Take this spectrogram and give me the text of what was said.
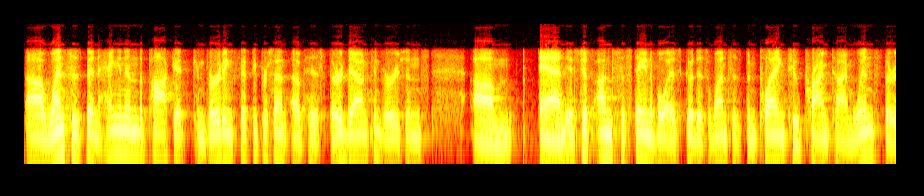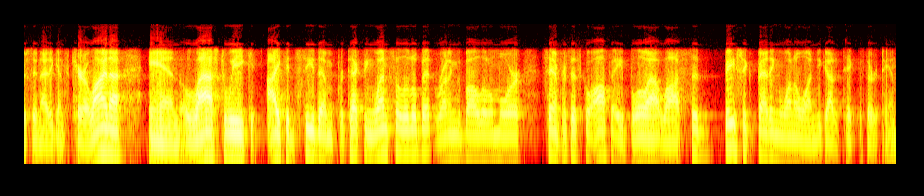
Uh, Wentz has been hanging in the pocket, converting 50% of his third down conversions. Um, and it's just unsustainable as good as Wentz has been playing. Two primetime wins Thursday night against Carolina, and last week I could see them protecting Wentz a little bit, running the ball a little more. San Francisco off a blowout loss. So basic betting 101, you got to take the 13.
